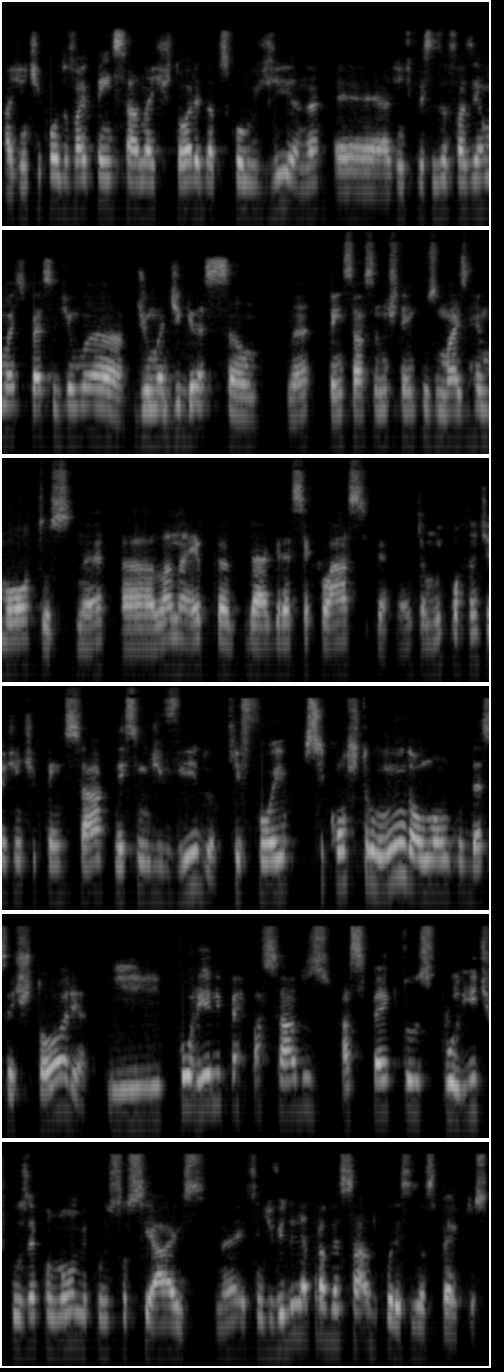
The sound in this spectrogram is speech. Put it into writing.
a gente quando vai pensar na história da psicologia, né, é, a gente precisa fazer uma espécie de uma, de uma digressão né, pensasse nos tempos mais remotos, né, ah, lá na época da Grécia clássica. Né, então é muito importante a gente pensar nesse indivíduo que foi se construindo ao longo dessa história e por ele perpassados aspectos políticos, econômicos, sociais. Né? Esse indivíduo ele é atravessado por esses aspectos.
